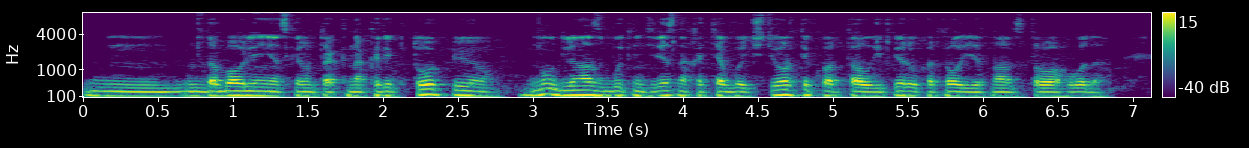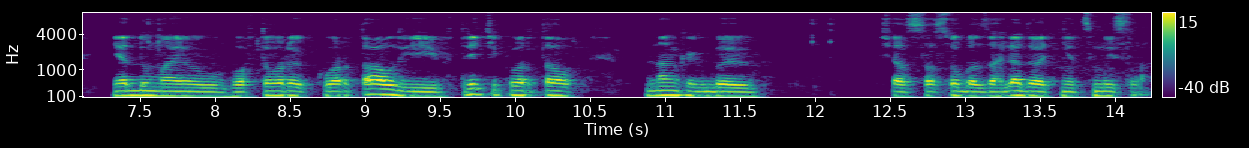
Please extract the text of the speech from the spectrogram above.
Добавление, скажем так, на криптопию. Ну, для нас будет интересно хотя бы четвертый квартал и первый квартал 2019 года. Я думаю, во второй квартал и в третий квартал нам как бы сейчас особо заглядывать нет смысла.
